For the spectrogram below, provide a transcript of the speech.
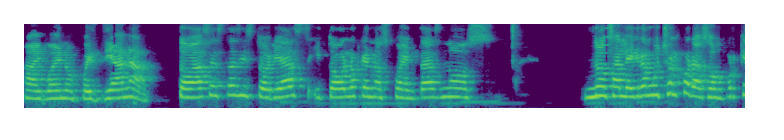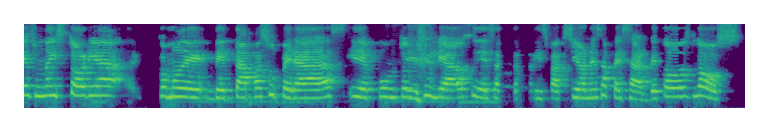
Ay, bueno, pues Diana, todas estas historias y todo lo que nos cuentas nos, nos alegra mucho el corazón porque es una historia como de, etapas superadas y de puntos chuleados y de satisfacciones a pesar de todos los,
